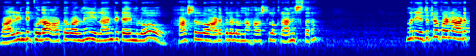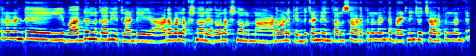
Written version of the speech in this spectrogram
వాళ్ళ ఇంటికి కూడా ఆటో వాళ్ళని ఇలాంటి టైంలో హాస్టల్లో ఆడపిల్లలు ఉన్న హాస్టల్లోకి రాణిస్తారా మరి ఎదుట వాళ్ళ ఆడపిల్లలంటే ఈ వార్డెన్లు కానీ ఇట్లాంటి ఆడవాళ్ళ లక్షణాలు ఎదవ లక్షణాలు ఉన్న ఆడవాళ్ళకి ఎందుకండి ఇంత అలసి? ఆడపిల్లలంటే బయట నుంచి వచ్చే ఆడపిల్లలంటే?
